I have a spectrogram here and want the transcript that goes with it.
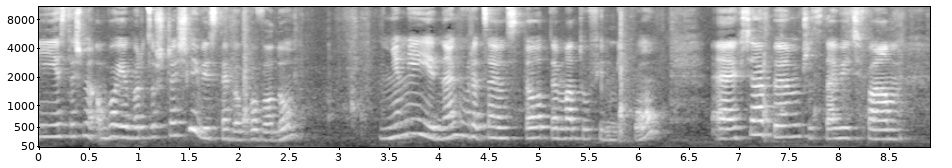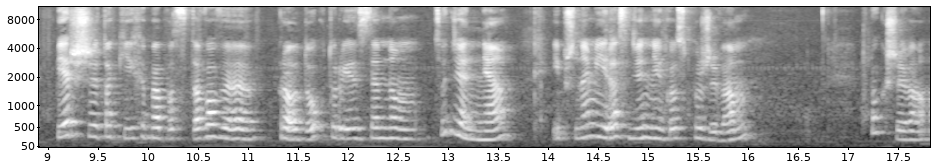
i jesteśmy oboje bardzo szczęśliwi z tego powodu. Niemniej jednak, wracając do tematu filmiku, e, chciałabym przedstawić Wam Pierwszy taki chyba podstawowy produkt, który jest ze mną codziennie i przynajmniej raz dziennie go spożywam. Pokrzywa.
